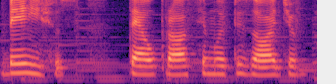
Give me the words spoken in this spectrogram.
Beijos! Até o próximo episódio.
